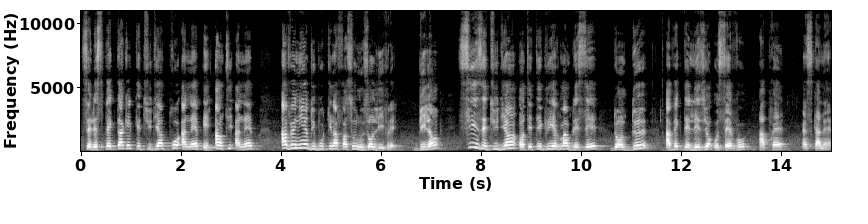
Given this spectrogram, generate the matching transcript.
C'est le spectacle qu'étudiants pro-ANEB et anti-ANEB Avenir du Burkina Faso nous ont livré. Bilan, six étudiants ont été grièvement blessés, dont deux avec des lésions au cerveau après un scanner.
